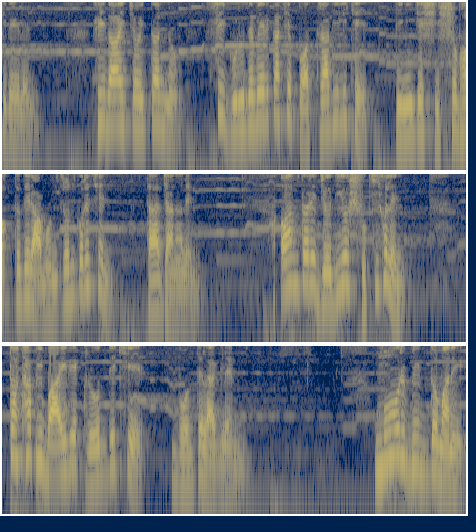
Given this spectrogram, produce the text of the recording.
ফিরে এলেন। হৃদয় চৈতন্য শ্রী গুরুদেবের কাছে পত্রাদি লিখে তিনি যে শিষ্য ভক্তদের আমন্ত্রণ করেছেন, তা জানালেন। অন্তরে যদিও সুখী হলেন, তথাপি বাইরে ক্রোধ দেখিয়ে বলতে লাগলেন, মোর বিদ্যমানে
